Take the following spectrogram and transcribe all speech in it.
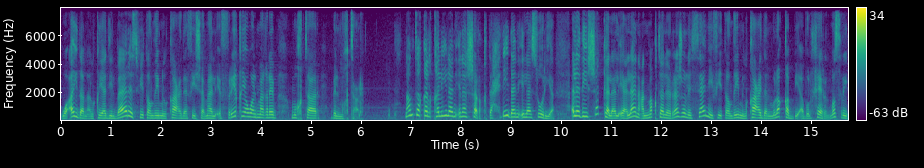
وأيضا القيادي البارز في تنظيم القاعدة في شمال إفريقيا والمغرب مختار بالمختار. ننتقل قليلا إلى الشرق تحديدا إلى سوريا الذي شكل الإعلان عن مقتل الرجل الثاني في تنظيم القاعدة الملقب بأبو الخير المصري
